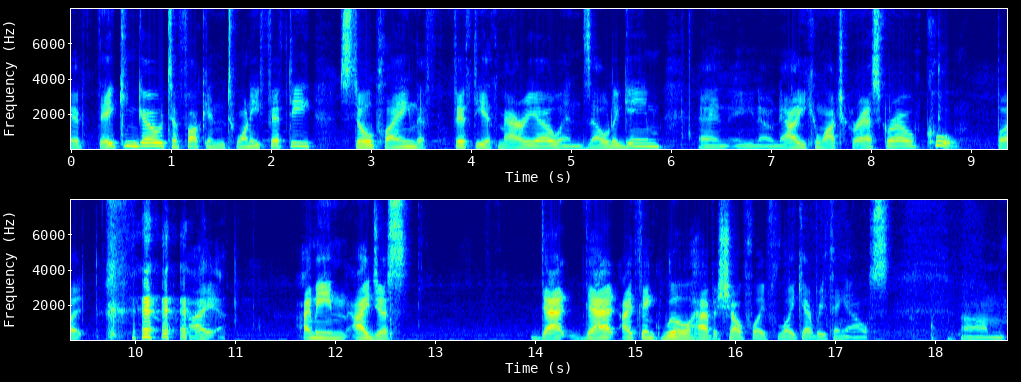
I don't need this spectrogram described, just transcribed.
If they can go to fucking 2050 still playing the 50th Mario and Zelda game, and you know now you can watch grass grow, cool. But I, I mean, I just that that I think will have a shelf life like everything else. Um,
